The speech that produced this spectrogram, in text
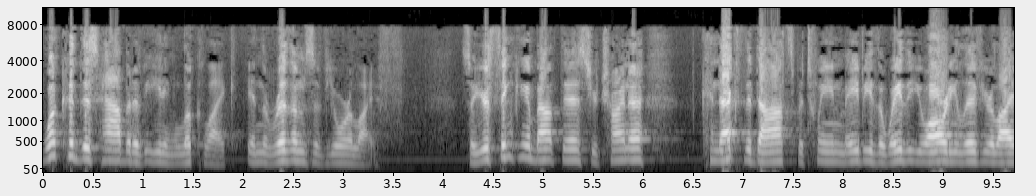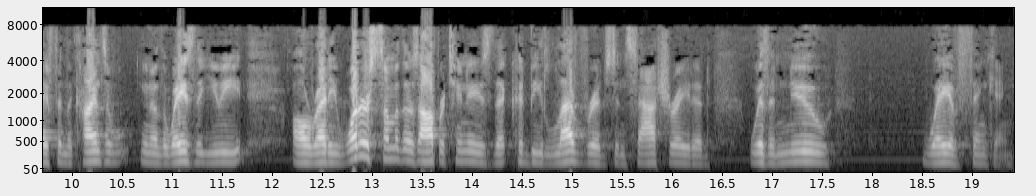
what could this habit of eating look like in the rhythms of your life? So you're thinking about this, you're trying to connect the dots between maybe the way that you already live your life and the kinds of, you know, the ways that you eat already. What are some of those opportunities that could be leveraged and saturated with a new way of thinking?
